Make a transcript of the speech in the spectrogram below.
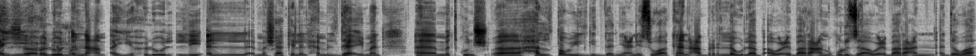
أي حلول كمان. نعم أي حلول للمشاكل الحمل دائما آه ما تكونش آه حل طويل جدا يعني سواء كان عبر اللولب أو عبارة عن غرزة أو عبارة عن دواء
